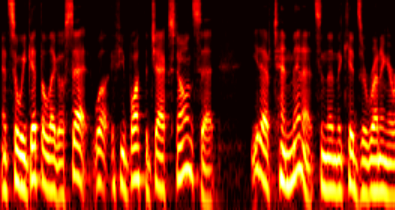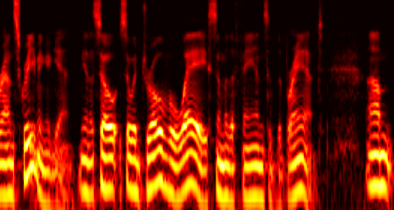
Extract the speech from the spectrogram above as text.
And so we get the Lego set. Well, if you bought the Jack Stone set, you'd have 10 minutes and then the kids are running around screaming again. You know, so, so it drove away some of the fans of the brand. Um,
